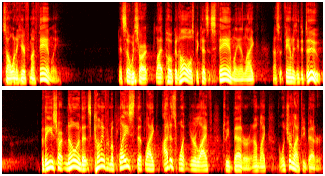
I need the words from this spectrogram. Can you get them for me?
So I want to hear from my family. And so we start like poking holes because it's family and like that's what families need to do. But then you start knowing that it's coming from a place that, like, I just want your life to be better. And I'm like, I want your life to be better.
